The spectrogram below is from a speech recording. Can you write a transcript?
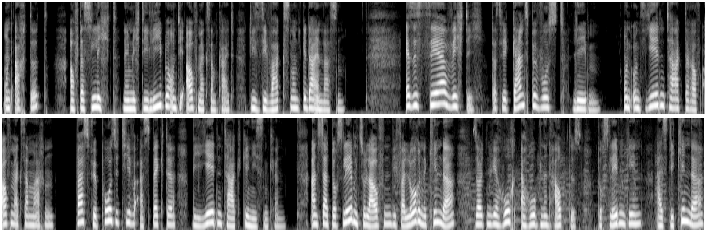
und achtet auf das Licht, nämlich die Liebe und die Aufmerksamkeit, die sie wachsen und gedeihen lassen. Es ist sehr wichtig, dass wir ganz bewusst leben, und uns jeden Tag darauf aufmerksam machen, was für positive Aspekte wir jeden Tag genießen können. Anstatt durchs Leben zu laufen wie verlorene Kinder, sollten wir hoch erhobenen Hauptes durchs Leben gehen als die Kinder,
